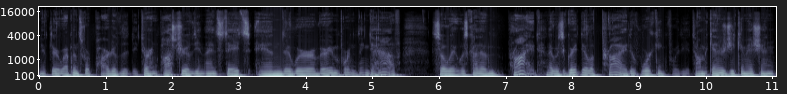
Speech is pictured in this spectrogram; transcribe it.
nuclear weapons were part of the deterrent posture of the United States and uh, were a very important thing to have. So it was kind of pride. There was a great deal of pride of working for the Atomic Energy Commission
